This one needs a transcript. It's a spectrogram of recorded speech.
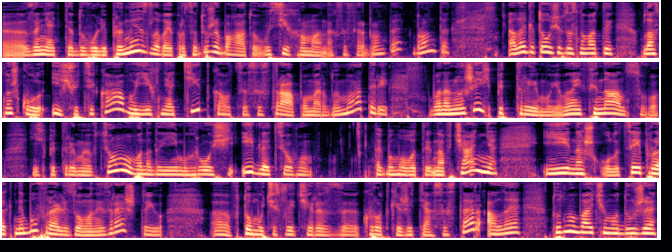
е, заняття доволі принизливе, і про це дуже багато в усіх романах сестер Бронте, Бронте. Але для того, щоб заснувати власну школу. І що цікаво, їхня тітка, оце сестра померлої матері, вона не лише їх підтримує, вона і фінансово їх підтримує в цьому. Вона дає їм гроші і для цього так би мовити, навчання і на школи. Цей проект не був реалізований зрештою, е, в тому числі через коротке життя сестер, але тут ми бачимо дуже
